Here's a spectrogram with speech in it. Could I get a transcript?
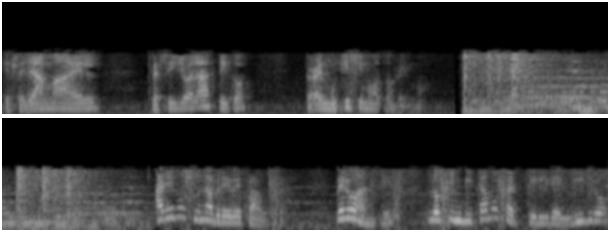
que se llama el tresillo elástico, pero hay muchísimos otros ritmos. Haremos una breve pausa, pero antes los invitamos a adquirir el libro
